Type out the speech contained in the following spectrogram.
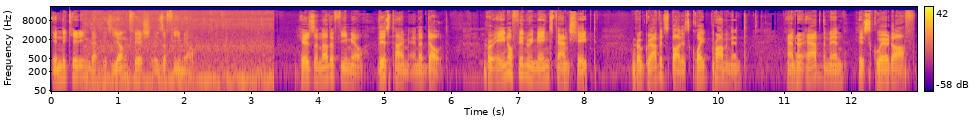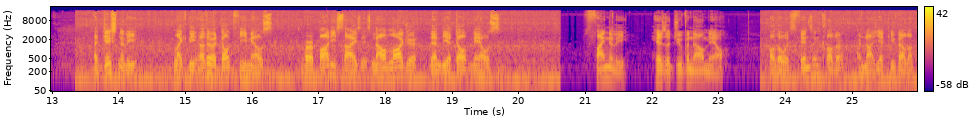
indicating that this young fish is a female. Here's another female, this time an adult. Her anal fin remains fan-shaped, her gravid spot is quite prominent, and her abdomen is squared off. Additionally, like the other adult females, her body size is now larger than the adult males. Finally, here's a juvenile male. Although its fins and color are not yet developed,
